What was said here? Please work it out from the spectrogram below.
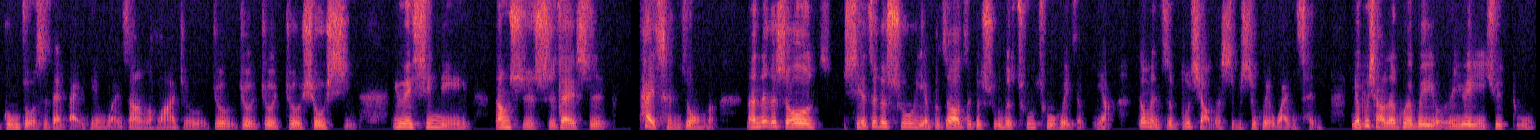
工作是在白天，晚上的话就就就就就休息，因为心里当时实在是太沉重了。那那个时候写这个书也不知道这个书的出处会怎么样，根本就不晓得是不是会完成，也不晓得会不会有人愿意去读，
